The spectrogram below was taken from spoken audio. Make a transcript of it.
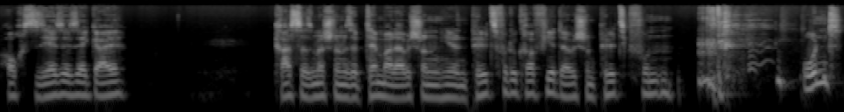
Auch sehr, sehr, sehr geil. Krass, das ist mir schon im September, da habe ich schon hier einen Pilz fotografiert, da habe ich schon einen Pilz gefunden. Und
